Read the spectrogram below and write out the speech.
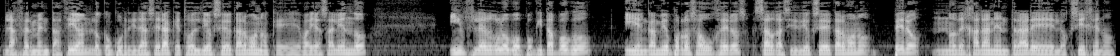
la fermentación, lo que ocurrirá será que todo el dióxido de carbono que vaya saliendo infle el globo poquito a poco y en cambio por los agujeros salga así dióxido de carbono, pero no dejarán entrar el oxígeno.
